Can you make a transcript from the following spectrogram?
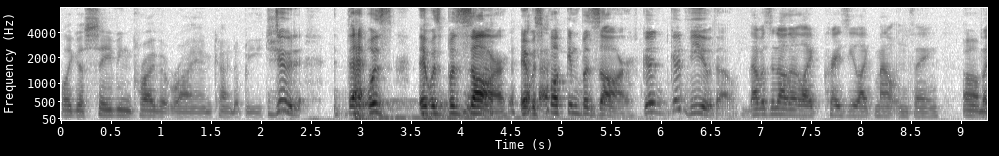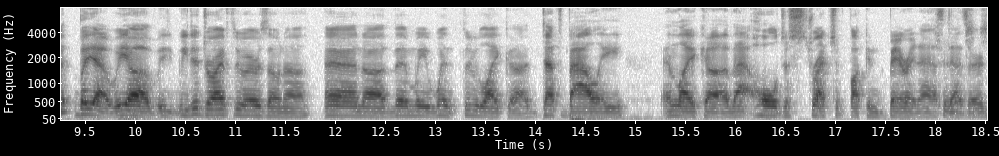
like a Saving Private Ryan kind of beach. Dude, that was it was bizarre. it was fucking bizarre. Good good view though. That was another like crazy like mountain thing. Um, but but yeah, we uh we, we did drive through Arizona and uh, then we went through like uh, Death Valley and like uh, that whole just stretch of fucking barren ass Texas. desert.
